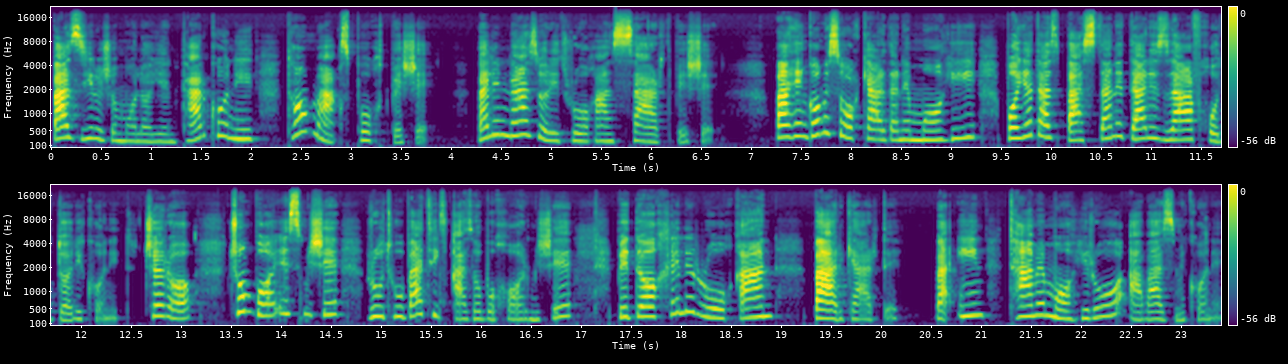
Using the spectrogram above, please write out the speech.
بعد زیرش رو ملایم تر کنید تا مغز پخت بشه. ولی نذارید روغن سرد بشه. و هنگام سرخ کردن ماهی باید از بستن در ظرف خودداری کنید. چرا؟ چون باعث میشه رطوبتی غذا بخار میشه به داخل روغن برگرده و این طعم ماهی رو عوض می‌کنه.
